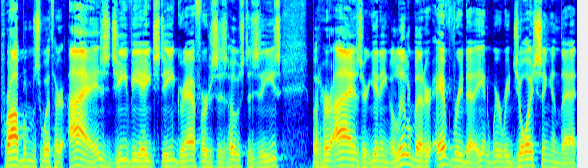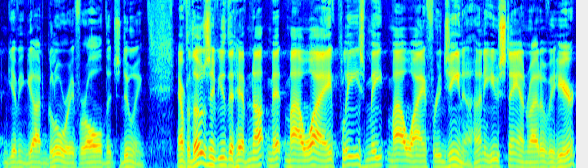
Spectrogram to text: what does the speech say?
problems with her eyes, GVHD, graft versus host disease but her eyes are getting a little better every day, and we're rejoicing in that and giving God glory for all that's doing. Now, for those of you that have not met my wife, please meet my wife, Regina. Honey, you stand right over here,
